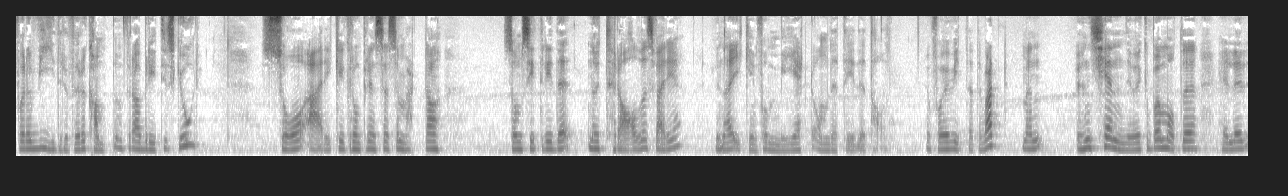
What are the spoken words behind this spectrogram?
for å videreføre kampen fra britisk jord. Så er ikke kronprinsesse Märtha, som sitter i det nøytrale Sverige, hun er ikke informert om dette i detalj. Hun får jo vite etter hvert, men hun kjenner jo ikke på en måte heller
